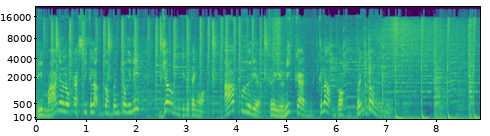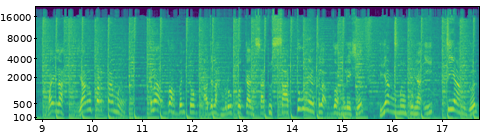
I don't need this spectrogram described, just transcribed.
di mana lokasi Kelab Golf Bentong ini, jom kita tengok apa dia keunikan Kelab Golf Bentong ini. Baiklah, yang pertama, Kelab Golf Bentong adalah merupakan satu-satunya kelab golf Malaysia yang mempunyai tiang gol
